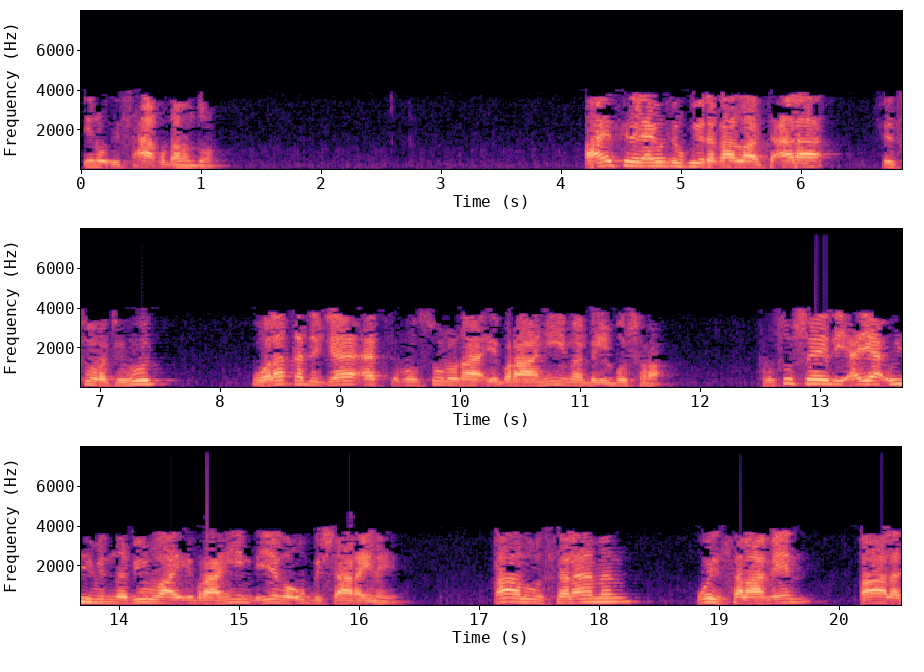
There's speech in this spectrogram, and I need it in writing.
inuu isxaaq u dhalan doono. Aayad kale ilahay wuxuu ku yidhi qaala allahu tacaala fi suurati huod walaqad jaءat rusuluna ibrahima bilbushra rususheedii ayaa u yimid nabiyullahi ibraahim iyagoo u bishaaraynaya qaaluu salaaman way salaameen. Qaala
